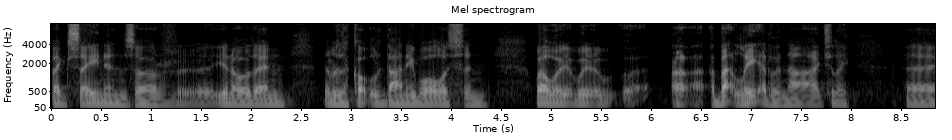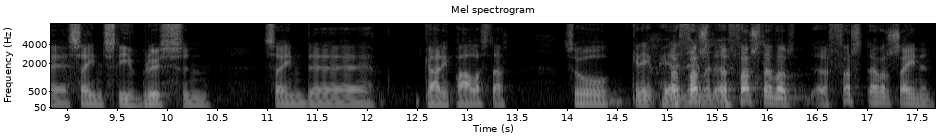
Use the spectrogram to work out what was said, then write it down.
big signings, or, uh, you know, then there was a couple of Danny Wallace and, well, we, we a, a, bit later than that actually. Uh, signed Steve Bruce and signed uh, Gary Pallister. So great pair. Our first, our first ever, our first ever signing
